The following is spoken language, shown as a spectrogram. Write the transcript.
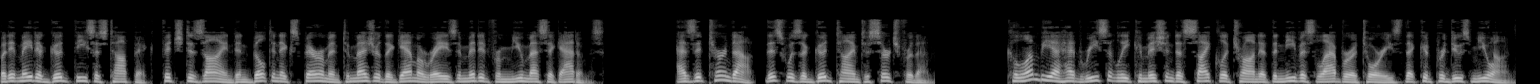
but it made a good thesis topic. Fitch designed and built an experiment to measure the gamma rays emitted from mu-mesic atoms. As it turned out, this was a good time to search for them. Columbia had recently commissioned a cyclotron at the Nevis laboratories that could produce muons.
